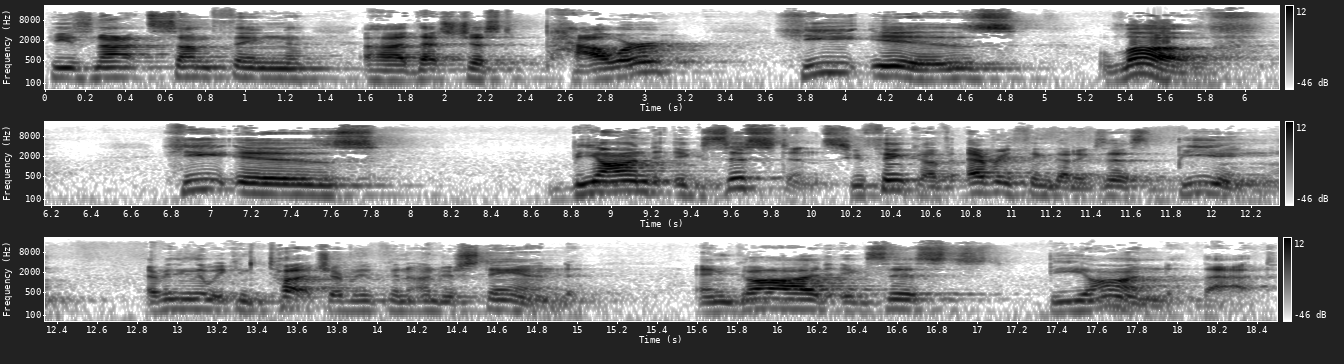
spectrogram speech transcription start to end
He's not something uh, that's just power. He is love. He is beyond existence. You think of everything that exists, being, everything that we can touch, everything we can understand. And God exists beyond that.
